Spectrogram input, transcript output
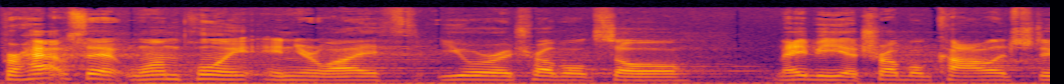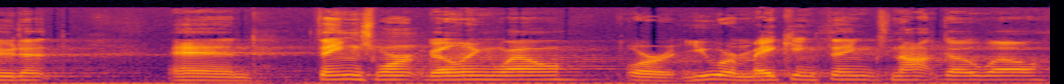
Perhaps at one point in your life you were a troubled soul maybe a troubled college student and things weren't going well, or you were making things not go well,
